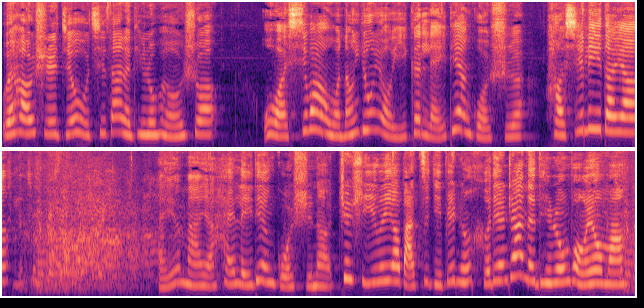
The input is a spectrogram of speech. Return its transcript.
尾号是九五七三的听众朋友说：“我希望我能拥有一个雷电果实，好犀利的呀！” 哎呀妈呀，还雷电果实呢？这是一位要把自己变成核电站的听众朋友吗？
